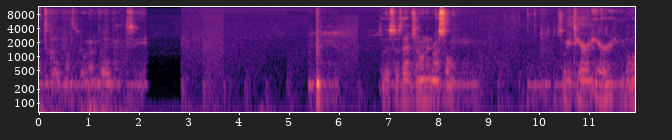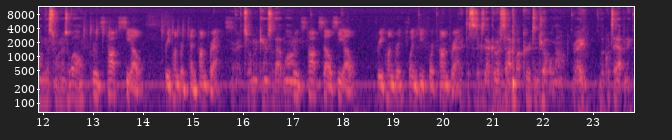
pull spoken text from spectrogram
Let's gold. Nothing's going on in gold. Let's see. So this is that zone in Russell. So ATR in here, you can go along this one as well. Crude stock CO, 310 contracts. All right, so I'm gonna cancel that long. Crude stock sell CO, 324 Right, this is exactly what I was talking about. Crude's in trouble now, right? Look what's happening.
